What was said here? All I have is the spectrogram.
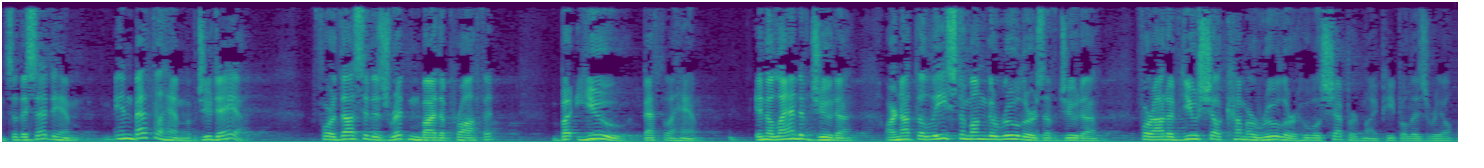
And so they said to him, In Bethlehem of Judea. For thus it is written by the prophet, But you, Bethlehem, in the land of Judah, are not the least among the rulers of Judah, for out of you shall come a ruler who will shepherd my people Israel.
